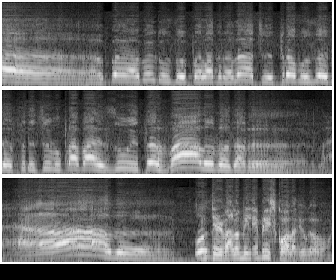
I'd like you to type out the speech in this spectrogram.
Ah, bem, amigos do Pelado na Net, entramos em definitivo para mais um intervalo, meus amigos. Ah. Hoje- Intervalo me lembra escola, viu, Galvão?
